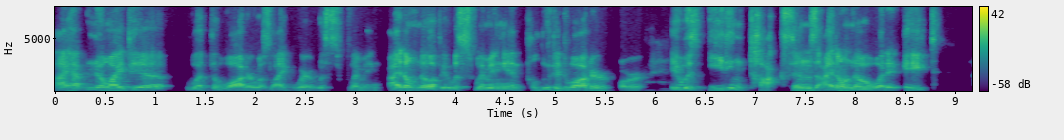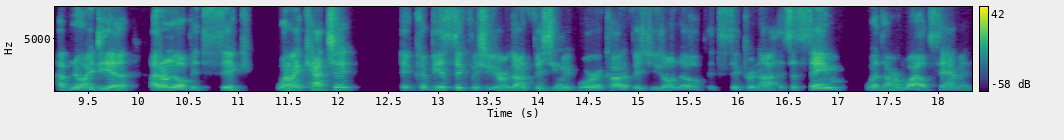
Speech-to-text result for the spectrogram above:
I have no idea what the water was like where it was swimming. I don't know if it was swimming in polluted water or it was eating toxins. I don't know what it ate. I have no idea. I don't know if it's sick when I catch it it could be a sick fish. If you've ever gone fishing before and caught a fish, you don't know if it's sick or not. It's the same with our wild salmon.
